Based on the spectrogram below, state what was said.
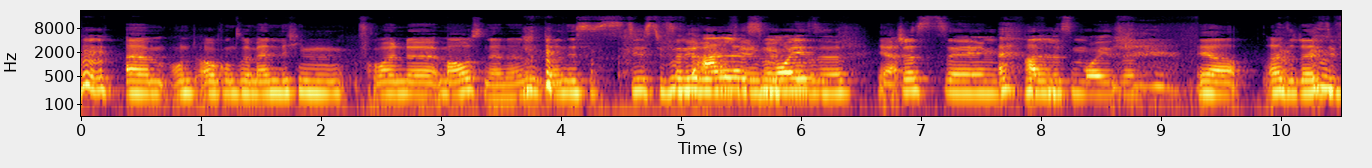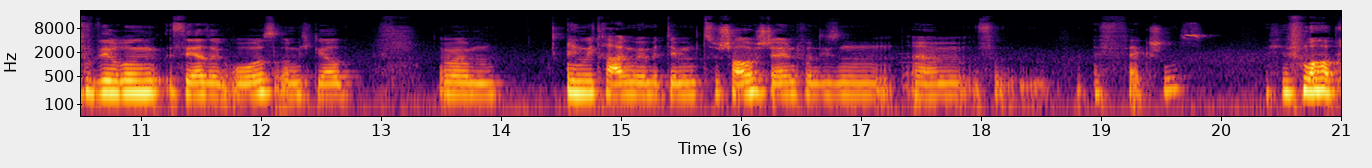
ähm, und auch unsere männlichen Freunde Maus nennen, dann ist, ist die Verwirrung Sind alles Mäuse. Ja. Just saying, alles Mäuse. ja, also da ist die Verwirrung sehr, sehr groß und ich glaube, ähm, irgendwie tragen wir mit dem Zuschaustellen von diesen ähm, Affections, Wow.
